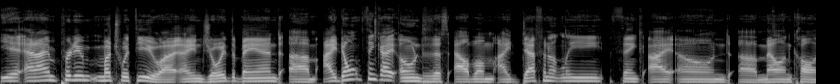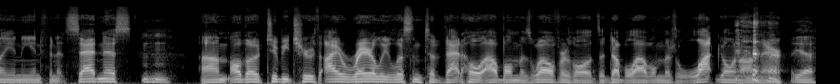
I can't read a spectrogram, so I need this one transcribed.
Yeah, and I'm pretty much with you. I, I enjoyed the band. Um, I don't think I owned this album. I definitely think I owned uh, Melancholy and the Infinite Sadness. Um, although, to be truth, I rarely listen to that whole album as well. First of all, it's a double album. There's a lot going on there. Yeah.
